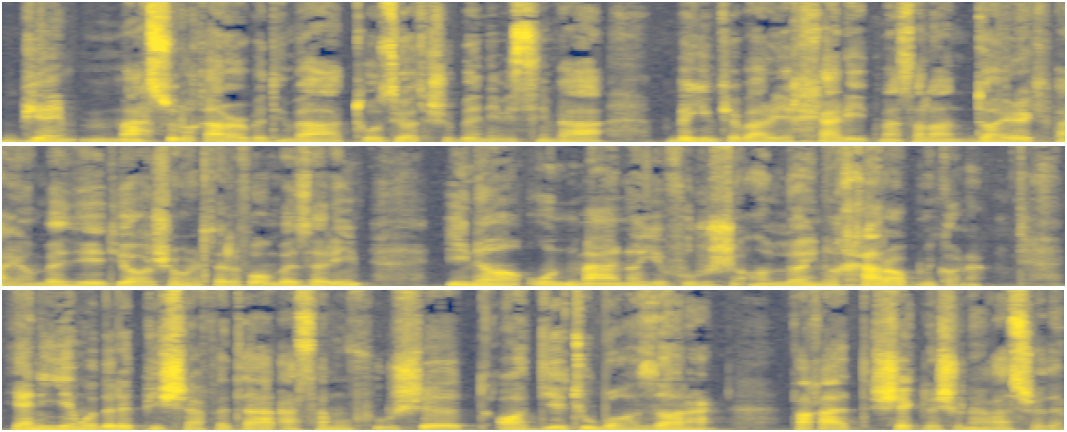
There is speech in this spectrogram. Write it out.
بیایم محصول قرار بدیم و توضیحاتش رو بنویسیم و بگیم که برای خرید مثلا دایرکت پیام بدید یا شماره تلفن بذاریم اینا اون معنای فروش آنلاین رو خراب می‌کنن. یعنی یه مدل پیشرفته تر از همون فروش عادی تو بازارن. فقط شکلشون عوض شده.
